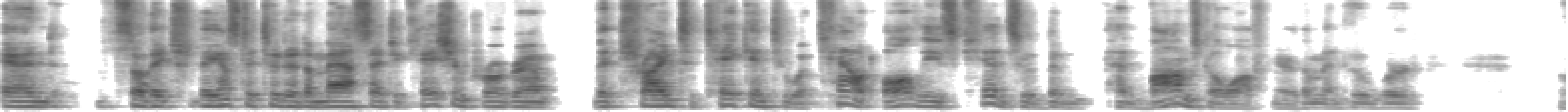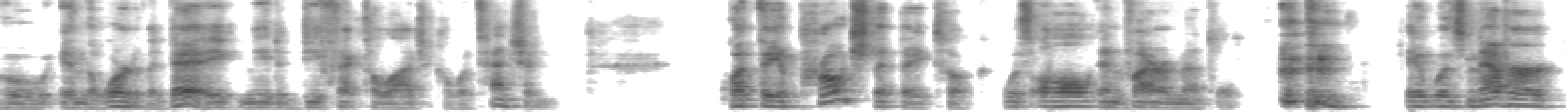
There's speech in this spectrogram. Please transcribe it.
And so they, they instituted a mass education program that tried to take into account all these kids who'd been had bombs go off near them and who were who, in the word of the day, needed defectological attention. But the approach that they took was all environmental. it was never,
